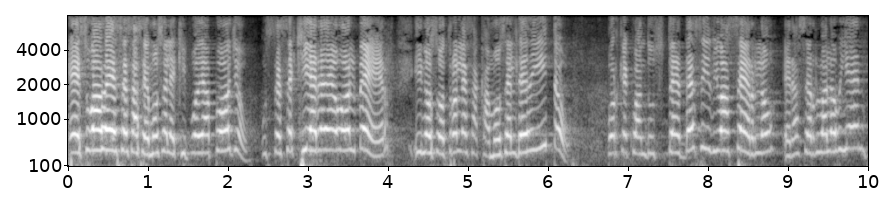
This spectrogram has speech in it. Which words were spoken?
Eso a veces hacemos el equipo de apoyo. Usted se quiere devolver y nosotros le sacamos el dedito. Porque cuando usted decidió hacerlo, era hacerlo a lo bien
